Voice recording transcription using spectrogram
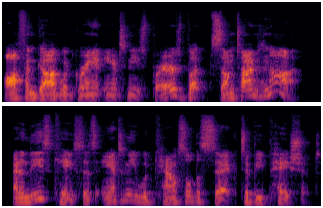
Often God would grant Antony's prayers, but sometimes not. And in these cases, Antony would counsel the sick to be patient.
